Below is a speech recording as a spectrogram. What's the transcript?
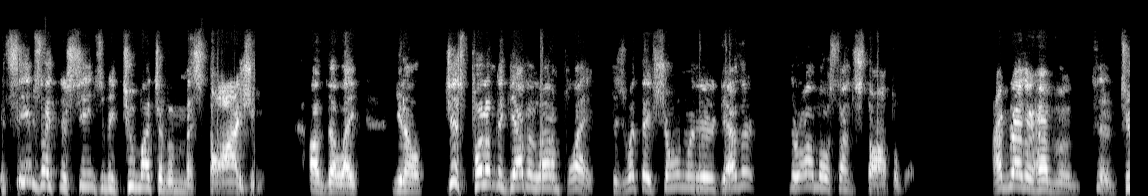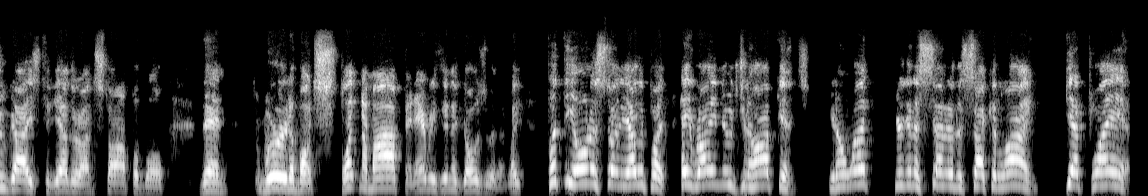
it seems like there seems to be too much of a massaging of the like, you know, just put them together and let them play. Because what they've shown when they're together, they're almost unstoppable. I'd rather have uh, two guys together unstoppable than worried about splitting them up and everything that goes with it. Like, put the onus on the other player. Hey, Ryan Nugent Hopkins, you know what? You're going to center the second line. Get playing.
